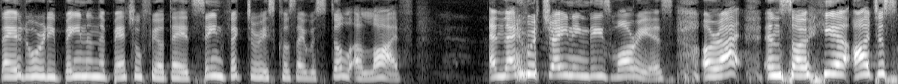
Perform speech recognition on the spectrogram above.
They had already been in the battlefield. They had seen victories because they were still alive and they were training these warriors all right? And so here i just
